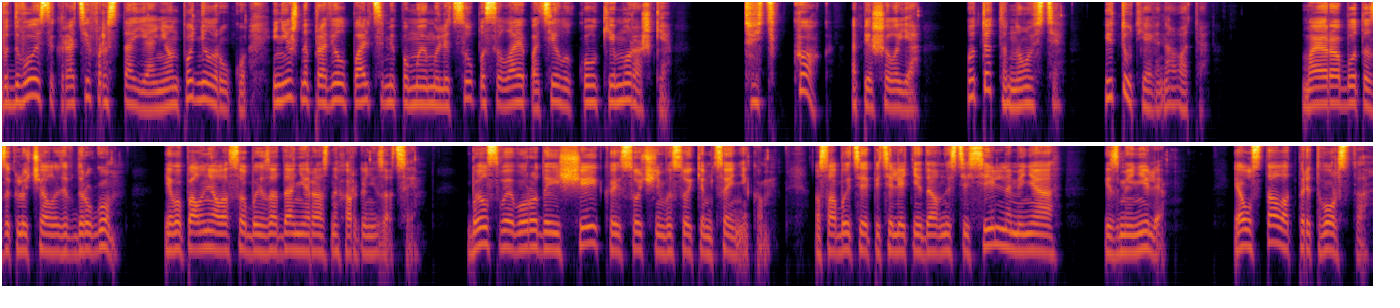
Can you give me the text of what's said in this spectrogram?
Вдвое сократив расстояние, он поднял руку и нежно провел пальцами по моему лицу, посылая по телу колки и мурашки. «То есть как?» — опешила я. «Вот это новости. И тут я виновата». Моя работа заключалась в другом. Я выполнял особые задания разных организаций. Был своего рода ищейкой с очень высоким ценником. Но события пятилетней давности сильно меня изменили. Я устал от притворства,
